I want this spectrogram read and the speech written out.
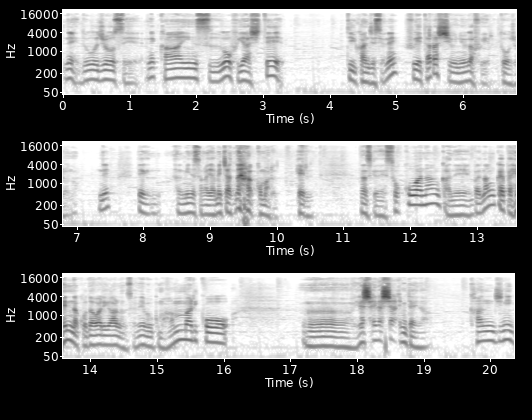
ね同情生、ね、会員数を増やしてっていう感じですよね。増えたら収入が増える。道場の。ね。で皆さんが辞めちゃったら困る。減る。なんですけどねそこはなんかねやっぱなんかやっぱ変なこだわりがあるんですよね。僕もあんまりこううんいらっしゃいいらっしゃいみたいな。感じに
